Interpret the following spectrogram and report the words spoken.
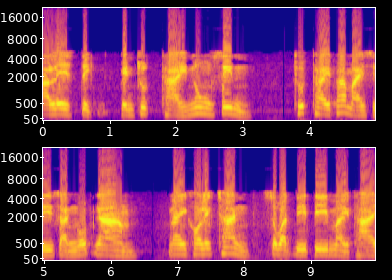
อเลสติก เป็นชุดไทยนุ่งสิ้น ชุดไทยผ้าไหมสีสันงดงาม ในคอลเลกชันสวัสดีปีใหม่ไทย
